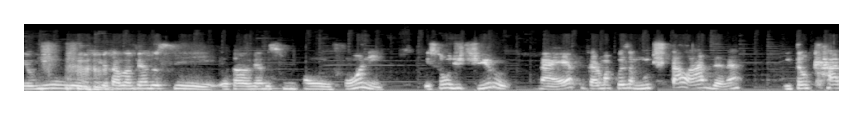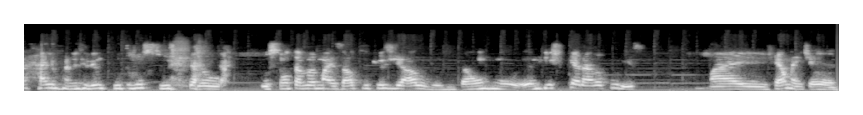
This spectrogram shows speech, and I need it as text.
Eu o, eu tava vendo esse. Eu tava vendo esse com o fone, e som de tiro, na época, era uma coisa muito instalada, né? Então, caralho, mano, eu levei um de um susto, porque o, o som tava mais alto do que os diálogos. Então, eu nem esperava por isso. Mas realmente, é,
